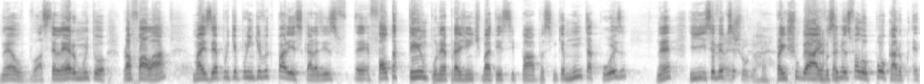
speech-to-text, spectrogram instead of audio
né? Eu acelero muito para falar, mas é porque, por incrível que pareça, cara, às vezes é, falta tempo, né, pra gente bater esse papo, assim, que é muita coisa, né? E você vê pra que enxugar. Você, pra enxugar. E você mesmo falou, pô, cara, é,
